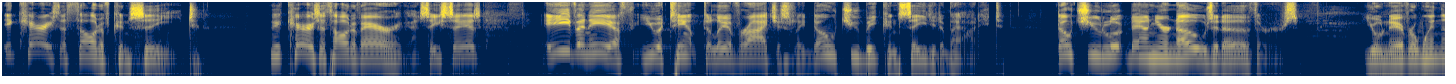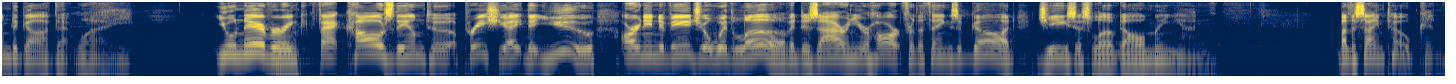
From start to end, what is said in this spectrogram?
it carries the thought of conceit. It carries the thought of arrogance. He says, even if you attempt to live righteously, don't you be conceited about it. Don't you look down your nose at others. You'll never win them to God that way. You'll never, in fact, cause them to appreciate that you are an individual with love and desire in your heart for the things of God. Jesus loved all men. By the same token,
